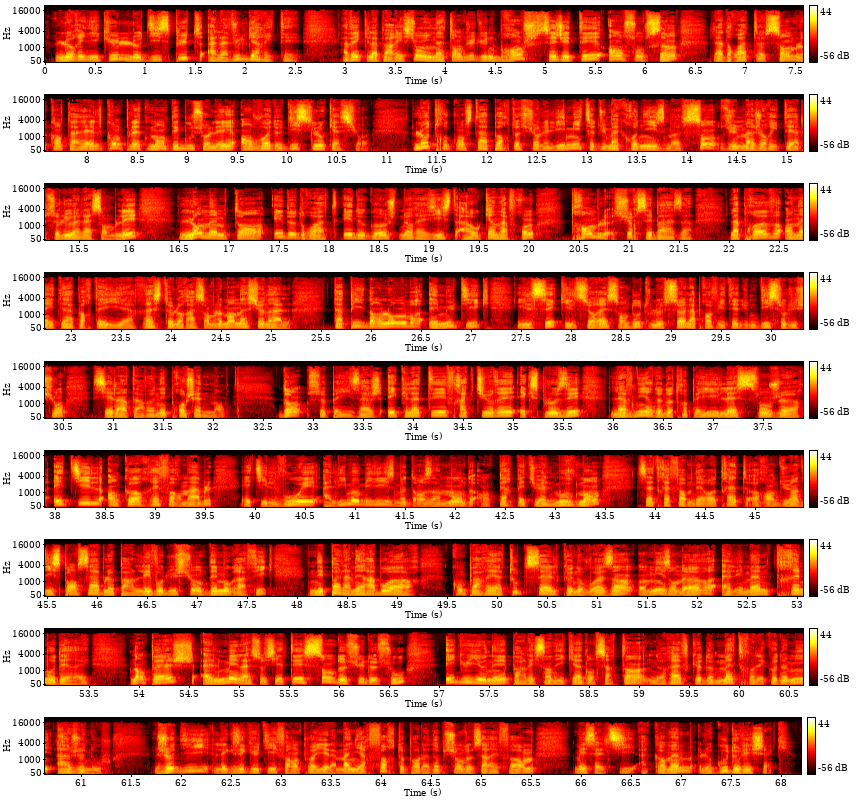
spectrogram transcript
Le ridicule le dispute à la vulgarité. Avec l'apparition inattendue d'une branche CGT en son sein, la droite semble quant à elle complètement déboussolée en voie de dislocation. L'autre constat porte sur les limites du macronisme sans une majorité absolue à l'Assemblée. L'en même temps et de droite et de gauche ne résiste à aucun affront, tremble sur ses bases. La preuve en a été apportée hier. Reste le Rassemblement national. Tapis dans l'ombre et mutique, il sait qu'il serait sans doute le seul à profiter d'une dissolution si elle intervenait prochainement. Dans ce paysage éclaté, fracturé, explosé, l'avenir de notre pays laisse songeur. Est-il encore réformable? Est-il voué à l'immobilisme dans un monde en perpétuel mouvement? Cette réforme des retraites, rendue indispensable par l'évolution démographique, n'est pas la mer à boire. Comparée à toutes celles que nos voisins ont mises en œuvre, elle est même très modérée. N'empêche, elle met la société sans dessus-dessous, aiguillonnée par les syndicats dont certains ne rêvent que de mettre l'économie à genoux. Jeudi, l'exécutif a employé la manière forte pour l'adoption de sa réforme, mais celle-ci a quand même le goût de l'échec.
